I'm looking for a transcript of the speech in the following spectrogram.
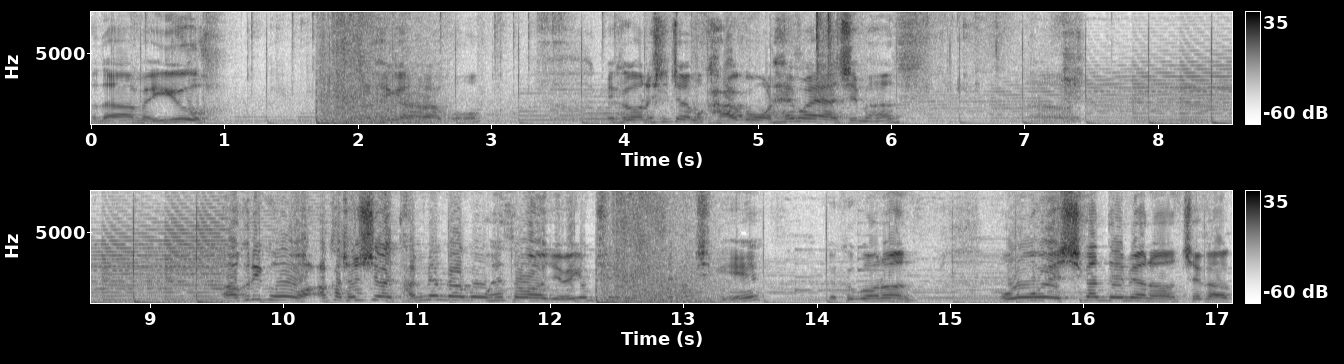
그 다음에 U 해결하라고. 그거는 실제로 뭐 가공을 해봐야지만. 아 그리고 아까 전 시간에 단면 가공해서 이제 외경 치는 방식이. 그거는 오후에 시간 되면은 제가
